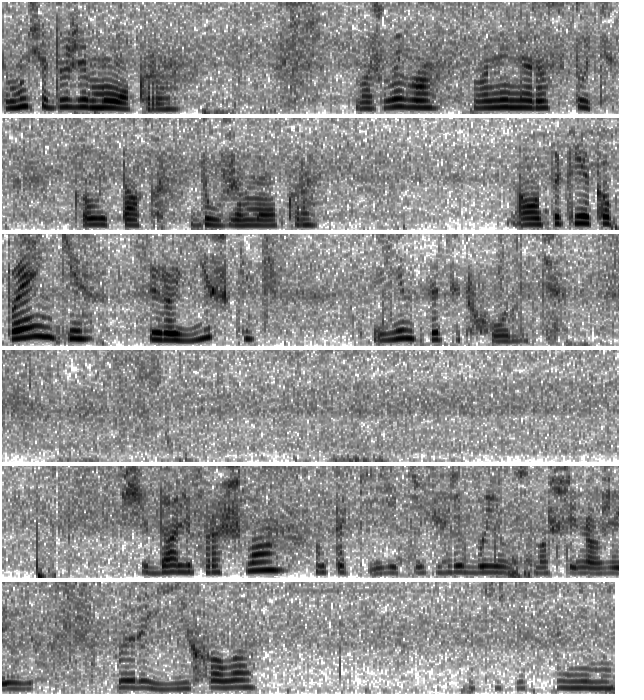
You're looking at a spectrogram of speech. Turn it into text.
тому що дуже мокро. Можливо, вони не ростуть, коли так дуже мокро. А от такі копенькі, сироїшки, їм це підходить. Ще далі пройшла отакі якісь гриби. Ось машина вже її переїхала. Якісь із синіми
